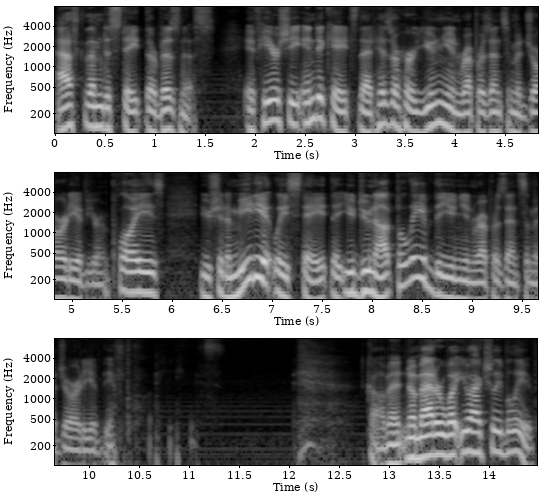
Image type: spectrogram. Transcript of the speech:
Ask them to state their business. If he or she indicates that his or her union represents a majority of your employees, you should immediately state that you do not believe the union represents a majority of the employees. Comment no matter what you actually believe.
